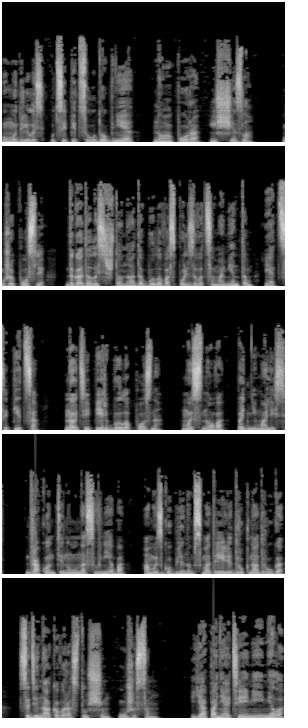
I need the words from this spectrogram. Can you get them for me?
умудрилась уцепиться удобнее, но опора исчезла. Уже после Догадалась, что надо было воспользоваться моментом и отцепиться. Но теперь было поздно. Мы снова поднимались. Дракон тянул нас в небо, а мы с гоблином смотрели друг на друга с одинаково растущим ужасом. Я понятия не имела,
